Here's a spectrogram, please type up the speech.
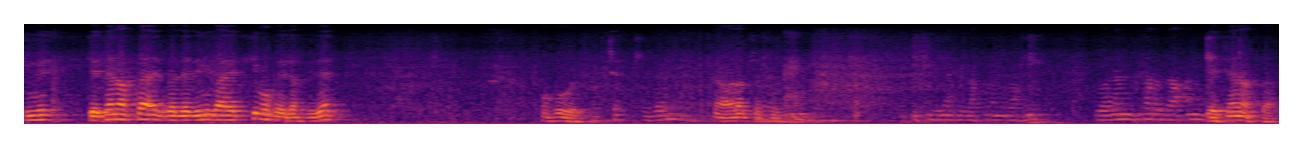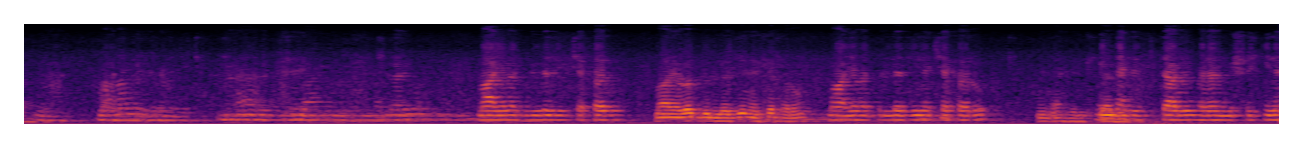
Şimdi geçen hafta ezberlediğimiz ayeti kim okuyacak bize? Oku. Ya Arapça. Bismillahirrahmanirrahim. Geçen hafta. Ma yeveddüllezine keferu Ma yeveddüllezine keferu Ma yeveddüllezine keferu Min ehlil kitabı velel müşrikine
